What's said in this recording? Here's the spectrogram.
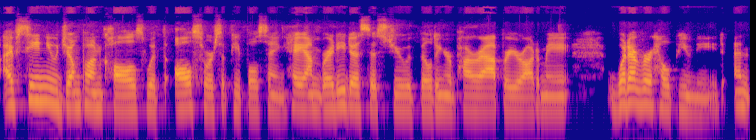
I've seen you jump on calls with all sorts of people saying, Hey, I'm ready to assist you with building your Power App or your Automate, whatever help you need. And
